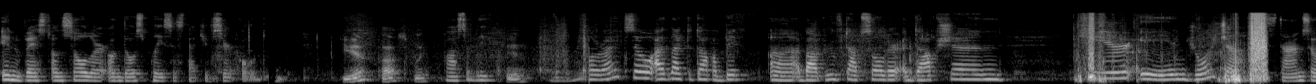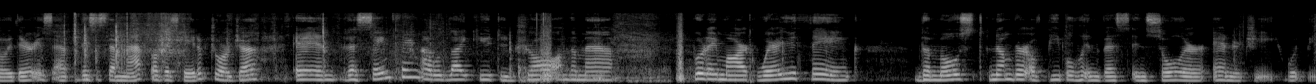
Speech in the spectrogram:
invest on solar on those places that you've circled? Yeah, possibly. Possibly. Yeah. All right. So I'd like to talk a bit uh, about rooftop solar adoption here in Georgia this time. So there is a, this is the map of the state of Georgia, and the same thing. I would like you to draw on the map, put a mark where you think the most number of people who invest in solar energy would be.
